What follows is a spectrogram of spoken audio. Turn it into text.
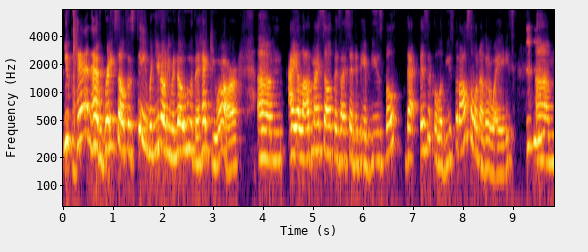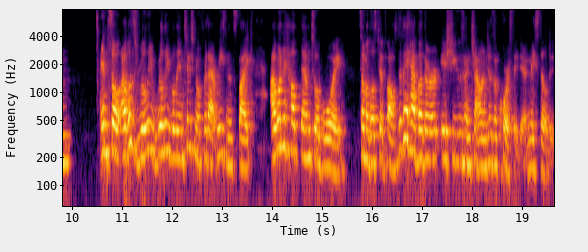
You can't have great self-esteem when you don't even know who the heck you are um, I allowed myself, as I said, to be abused, both that physical abuse, but also in other ways. Mhm. Um, and so I was really, really, really intentional for that reason. It's like I want to help them to avoid some of those pitfalls. Do they have other issues and challenges? Of course they did, and they still do.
